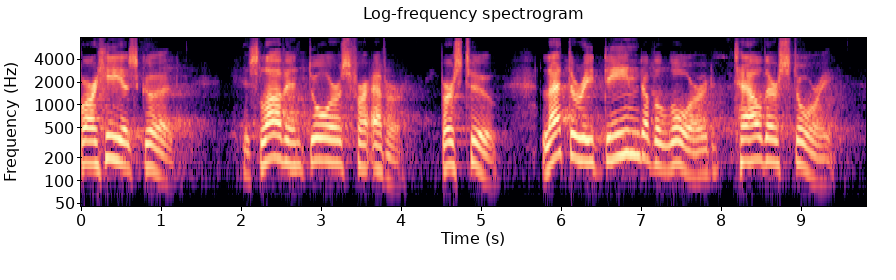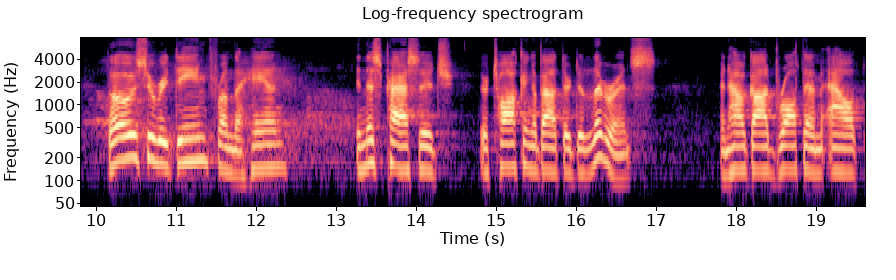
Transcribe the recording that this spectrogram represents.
for He is good. His love endures forever. Verse 2 let the redeemed of the Lord tell their story. Those who redeemed from the hand, in this passage, they're talking about their deliverance and how God brought them out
